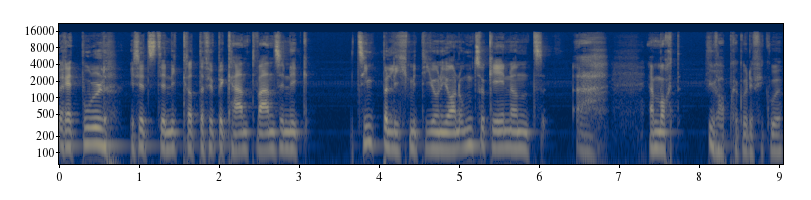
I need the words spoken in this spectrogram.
Red Bull ist jetzt ja nicht gerade dafür bekannt, wahnsinnig zimperlich mit den Junioren umzugehen und ach, er macht überhaupt keine gute Figur.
